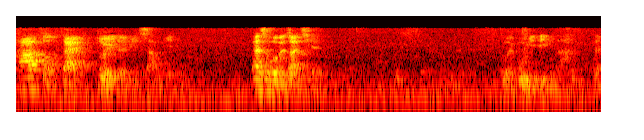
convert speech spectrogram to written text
他走在对的云上面，但是会不会赚钱？对，不一定啦。对，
